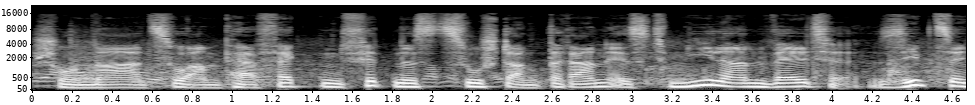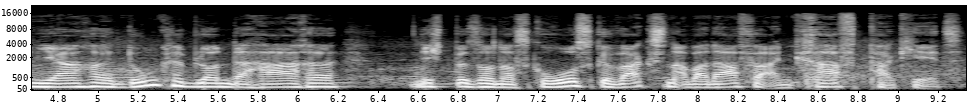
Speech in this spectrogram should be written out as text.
Schon nahezu am perfekten Fitnesszustand dran ist Milan Welte. 17 Jahre, dunkelblonde Haare, nicht besonders groß gewachsen, aber dafür ein Kraftpaket.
